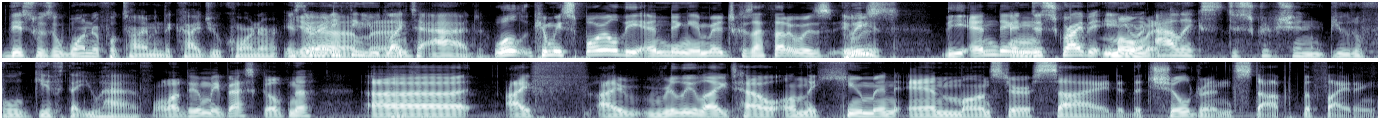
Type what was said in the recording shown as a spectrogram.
this was a wonderful time in the kaiju corner. Is there Yeah, anything you'd like to add? Well, can we spoil the ending image? Because I thought it was it was Please. The ending And describe it in moment. your Alex description, beautiful gift that you have. Well, I'll do my best, governor. Uh, I, f- I really liked how on the human and monster side, the children stopped the fighting.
